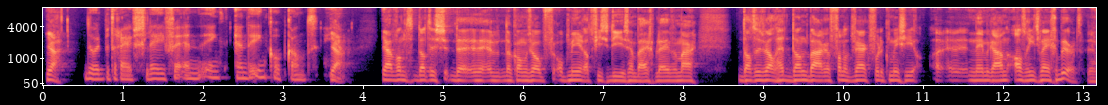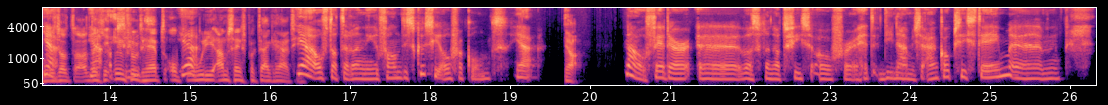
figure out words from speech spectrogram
ja. door het bedrijfsleven en, in, en de inkoopkant. ja. ja. Ja, want dat is de, eh, dan komen we zo op, op meer adviezen die je zijn bijgebleven. Maar dat is wel het dankbare van het werk voor de commissie, uh, neem ik aan, als er iets mee gebeurt. Ja, dus dat, dat je invloed hebt op hoe die aanbestedingspraktijk eruit ziet. Ja, of dat er in ieder geval een discussie over komt. Ja. ja. Nou, verder uh, was er een advies over het dynamische aankoopsysteem. Um,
